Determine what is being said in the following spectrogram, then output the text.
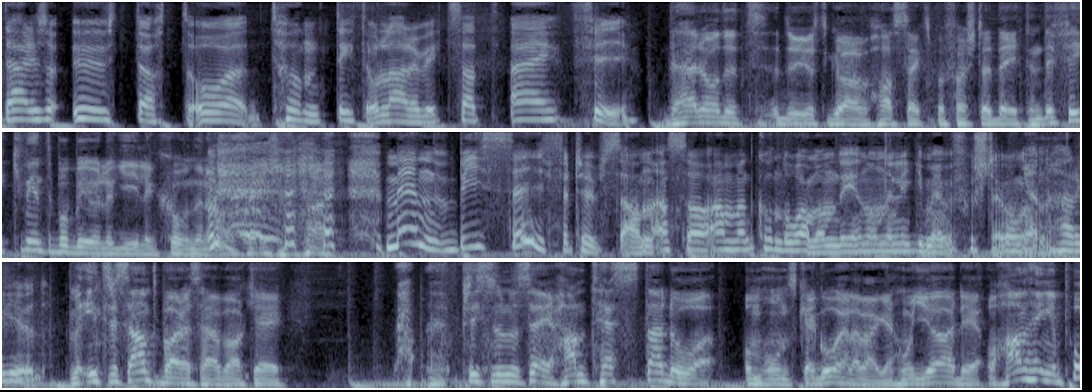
det här är så utdött och tuntigt och larvigt. Så att, nej, fy. Det här rådet du just gav, ha sex på första dejten, det fick vi inte på biologilektionen. så. Men be safe för tusan. Alltså, använd kondom om det är någon ni ligger med för första gången. Herregud. Men intressant bara så här, okej. ha- Precis som du säger, han testar då om hon ska gå hela vägen. Hon gör det och han hänger på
